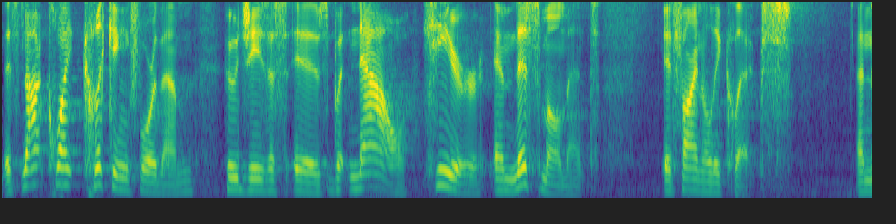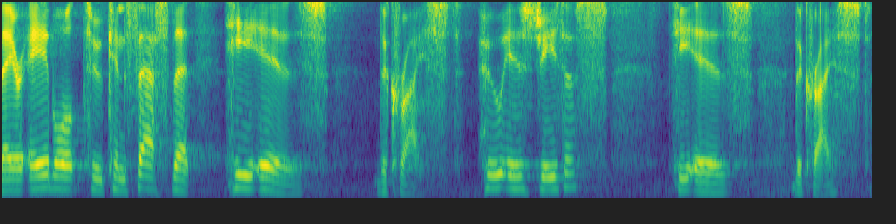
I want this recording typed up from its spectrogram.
It's not quite clicking for them who Jesus is, but now, here, in this moment, it finally clicks. And they are able to confess that he is the Christ. Who is Jesus? He is the Christ.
